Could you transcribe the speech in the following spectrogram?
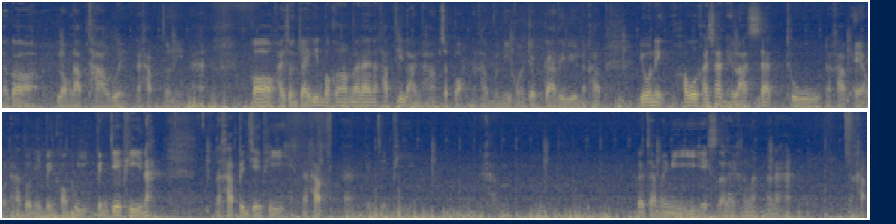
แล้วก็รองรับเท้าด้วยนะครับตัวนี้นะฮะ ก็ใครสนใจกินบอกก็มาได้นะครับ ที่ร้านผามสปอร์ตนะครับ วันนี้ขอจบการรีวิวนะครับโยนิ Power Cushion Elas Z2 นะครับ L นะครับตัวนี้เป็นของผู้หญิงเป็น JP นะนะครับเป็น JP นะครับอ่าเป็น JP นะครับก็จะไม่มี EX อะไรข้างหลังนะฮะนะครับ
